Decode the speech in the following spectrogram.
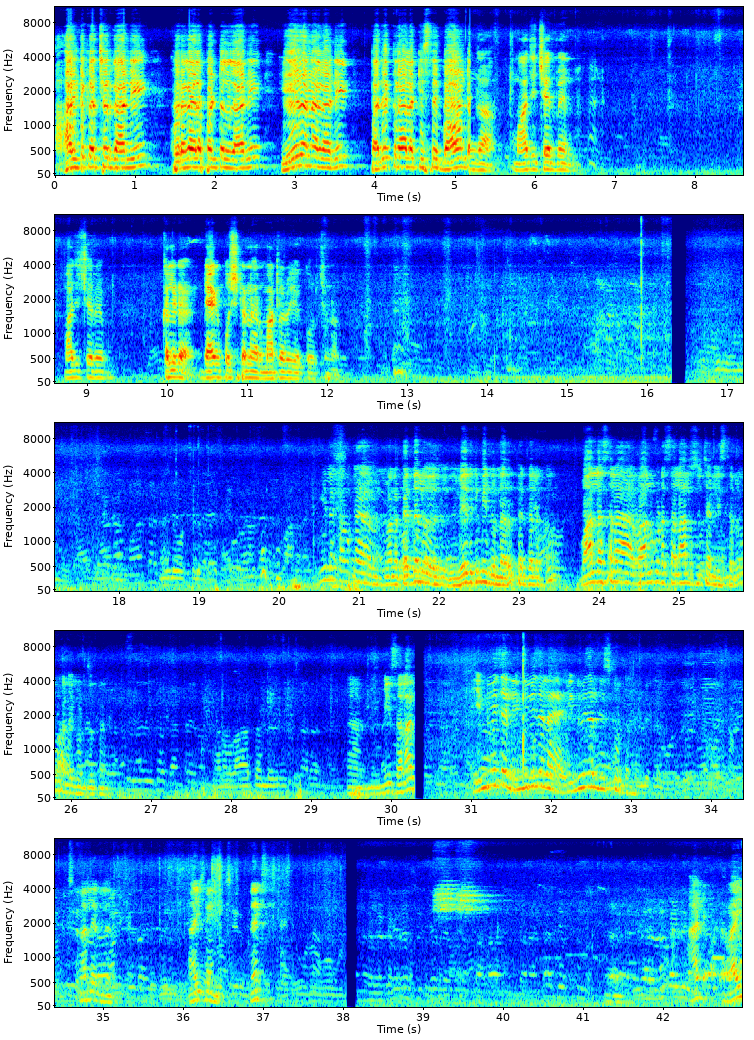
హార్టికల్చర్ కానీ కూరగాయల పంటలు కానీ ఏదన్నా కానీ పది ఎకరాలకు ఇస్తే బాగుంటుంది. మాజీ చైర్మన్ మాజీ చైర్మన్ కల్లెడ డాగ పుష్టన్ గారు మాట్లాడే కోరుచున్నాను. వీళ్ళకి ఒక మన పెద్దలు వేదిక మీద ఉన్నారు పెద్దలకు. వాళ్ళ సలహా వాళ్ళు కూడా సలహాలు సూచనలు ఇస్తారు వాళ్ళకి కూడా మీ సలహా ఇండివిజువల్ ఇండివిజువల్ ఇండివిజువల్ తీసుకుంటారు. అయిపోయింది. నెక్స్ట్ అంటే రైట్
